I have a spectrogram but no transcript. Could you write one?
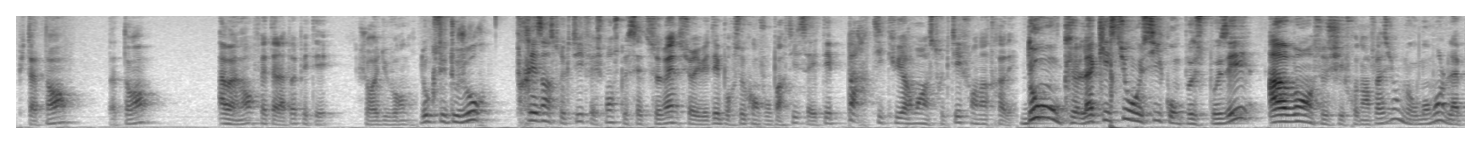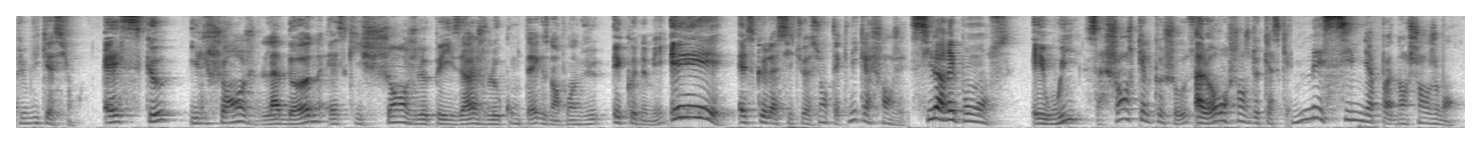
Puis t'attends, t'attends. Ah bah non, en fait, elle n'a pas pété. J'aurais dû vendre. Donc c'est toujours très instructif et je pense que cette semaine sur IVT, pour ceux qui en font partie, ça a été particulièrement instructif en intraday. Donc la question aussi qu'on peut se poser avant ce chiffre d'inflation, mais au moment de la publication, est-ce qu'il change la donne? Est-ce qu'il change le paysage, le contexte d'un point de vue économique? Et est-ce que la situation technique a changé? Si la réponse est oui, ça change quelque chose, alors on change de casquette. Mais s'il n'y a pas d'un changement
